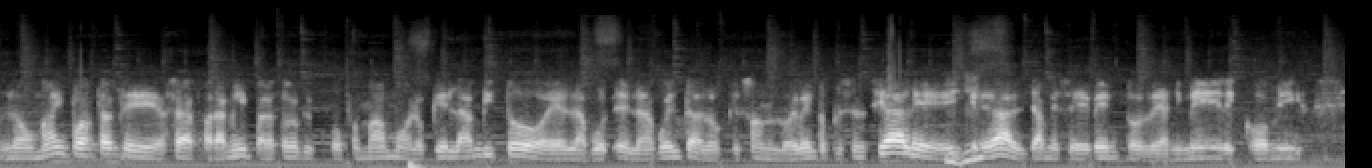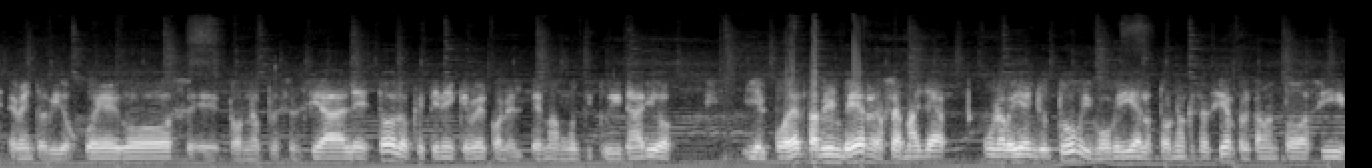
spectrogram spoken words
lo más importante, o sea, para mí, para todo lo que conformamos lo que es el ámbito, es la, la vuelta a lo que son los eventos presenciales en general, llámese eventos de anime, de cómics, eventos de videojuegos, eh, torneos presenciales, todo lo que tiene que ver con el tema multitudinario y el poder también ver, o sea, más allá, uno veía en YouTube y vos veías los torneos que se hacían, pero estaban todos así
